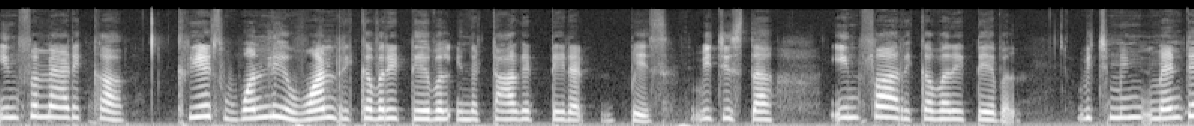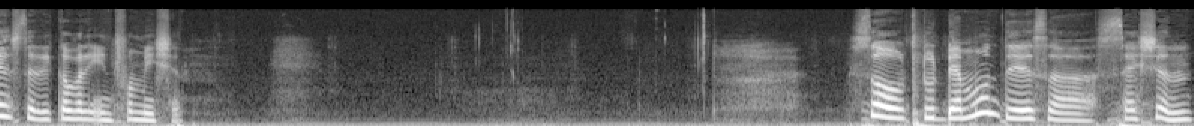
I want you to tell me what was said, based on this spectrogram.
Informatica creates only one recovery table in the target database, which is the Infa recovery table, which maintains the recovery information. So to demo this uh, session,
